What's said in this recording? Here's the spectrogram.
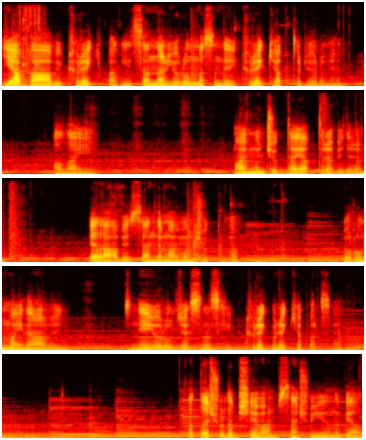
Yap abi kürek. Bak insanlar yorulmasın diye kürek yaptırıyorum ya. Vallahi iyi. Maymuncuk da yaptırabilirim. Gel abi sen de maymuncuk yap. Yorulmayın abi. Siz niye yorulacaksınız ki? Kürek mürek yaparız ya. Hatta şurada bir şey varmış. Sen şu yığını bir al.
